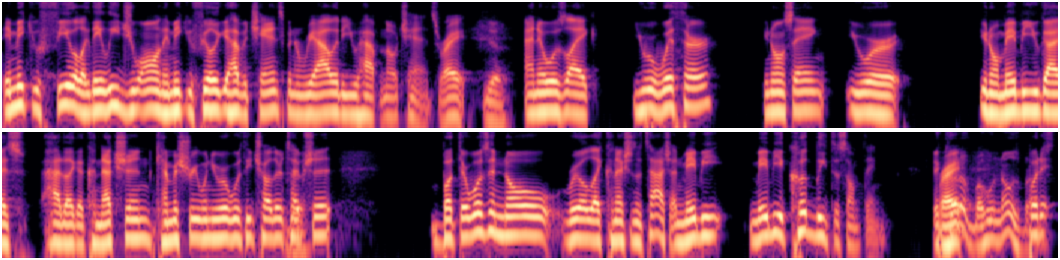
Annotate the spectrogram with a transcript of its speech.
They make you feel like they lead you on. They make you feel like you have a chance, but in reality, you have no chance, right? Yeah. And it was like you were with her, you know what I'm saying? You were, you know, maybe you guys had like a connection, chemistry when you were with each other type Yeah. shit. But there wasn't no real like connections attached. And maybe maybe it could lead to something. It Right. could have, but who knows? Bro. But it, just-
